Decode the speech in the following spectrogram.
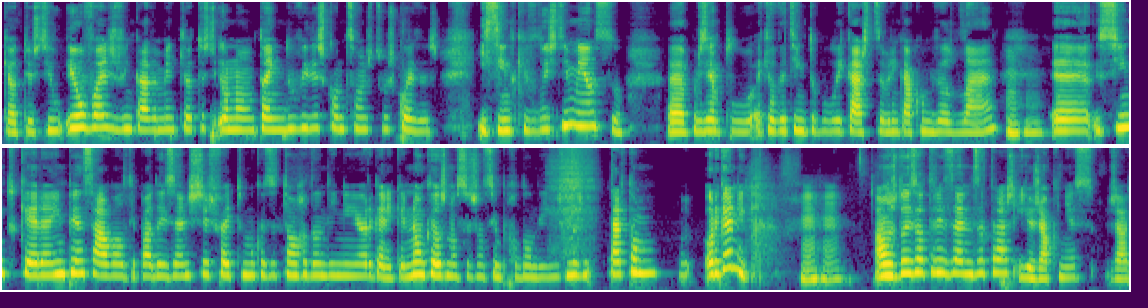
que é o teu estilo, eu vejo vincadamente que é o teu estilo. Eu não tenho dúvidas quando são as tuas coisas. E sinto que evoluíste imenso. Uh, por exemplo, aquele gatinho que tu publicaste a brincar com o novelo de lã, uhum. uh, eu sinto que era impensável, tipo, há dois anos, teres feito uma coisa tão redondinha e orgânica. Não que eles não sejam sempre redondinhos, mas estar tão orgânico. Uhum há uns dois ou três anos atrás. E eu já conheço, já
